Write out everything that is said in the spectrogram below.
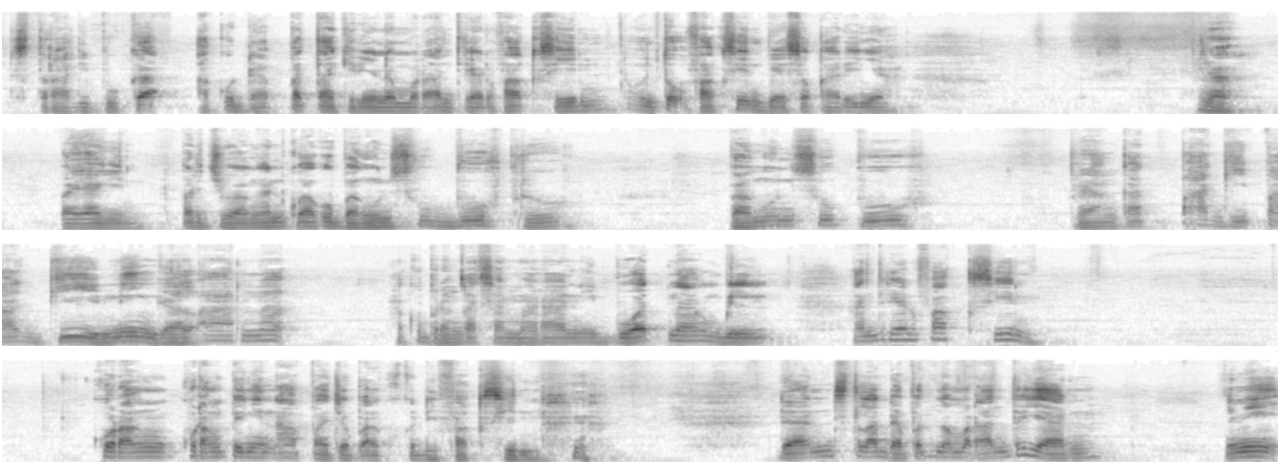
Setelah dibuka aku dapat akhirnya nomor antrian vaksin untuk vaksin besok harinya. Nah bayangin perjuanganku aku bangun subuh bro. Bangun subuh berangkat pagi-pagi ninggal anak aku berangkat sama Rani buat ngambil antrian vaksin. Kurang kurang pengen apa coba aku ke divaksin dan setelah dapat nomor antrian ini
